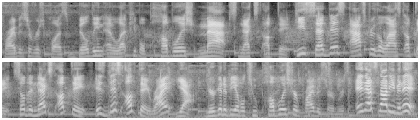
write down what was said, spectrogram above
Private Servers Plus, building and let people publish maps next update. He said this after the last update. So the next update is this update, right? Yeah, you're going to be able to publish your private servers. And that's not even it.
